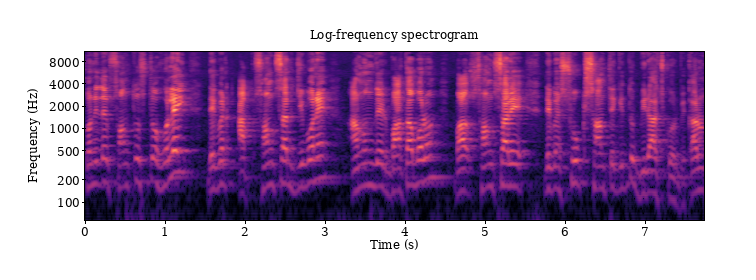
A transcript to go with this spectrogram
শনিদেব সন্তুষ্ট হলেই দেখবেন সংসার জীবনে আনন্দের বাতাবরণ বা সংসারে দেখবেন সুখ শান্তি কিন্তু বিরাজ করবে। কারণ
